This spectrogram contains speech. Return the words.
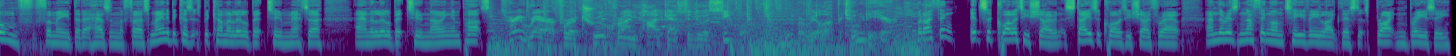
oomph for me that it has in the first, mainly because it's become a little bit too meta and a little bit too knowing in parts. It's very rare for a true crime podcast to do a sequel. We have a real opportunity here. But I think it's a quality show and it stays a quality show throughout. And there is nothing on TV like this that's bright and breezy.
